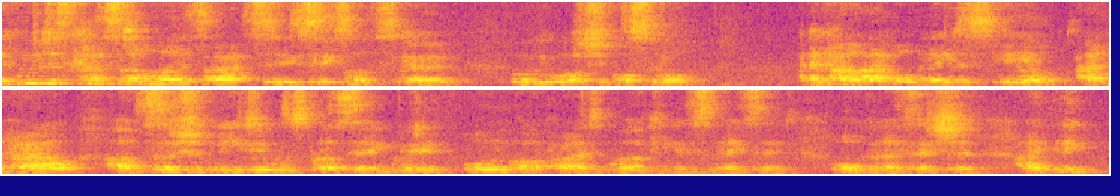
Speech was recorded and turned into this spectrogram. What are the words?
if we just cast our minds back to six months ago, when we were watching Hospital, and how that all made us feel, and how um, social media was buzzing with all of our pride of working in this amazing organisation, I think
